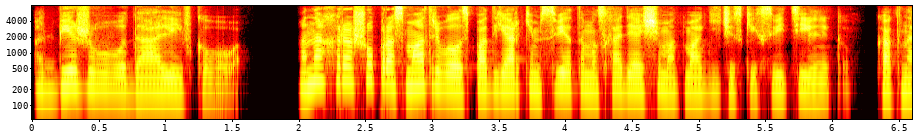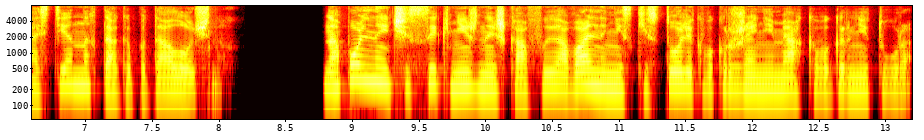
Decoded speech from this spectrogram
от бежевого до оливкового. Она хорошо просматривалась под ярким светом, исходящим от магических светильников, как настенных, так и потолочных. Напольные часы, книжные шкафы, овальный низкий столик в окружении мягкого гарнитура.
